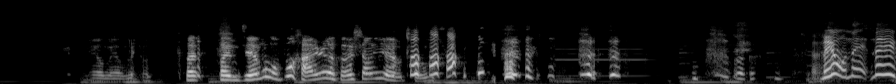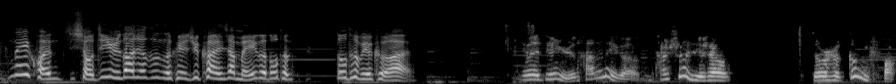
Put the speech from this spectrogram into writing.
没有没有没有，本本节目不含任何商业。没有，那那那一款小金鱼，大家真的可以去看一下，每一个都特都特别可爱。因为金鱼它的那个它设计上就是更仿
